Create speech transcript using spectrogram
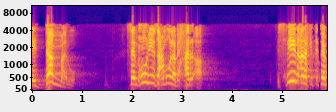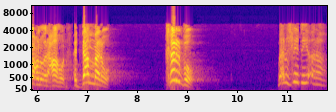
اتدمروا. سامحوني إذا عمولها بحرقة. سنين أنا كنت أتابعهم وأرعاهم. اتدمروا. خربوا. ما ليه بده يقرا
